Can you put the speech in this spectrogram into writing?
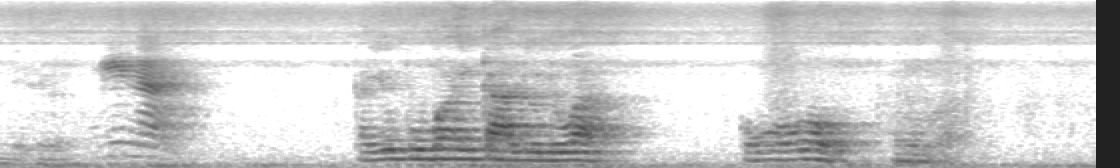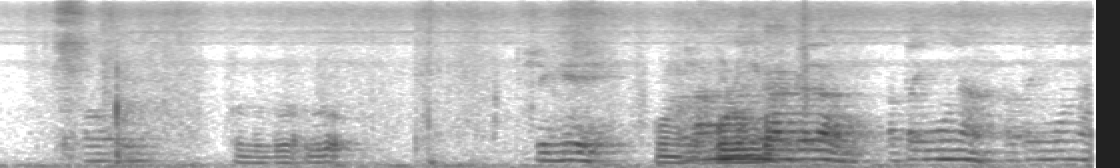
Hindi siguro. Gina. Kayo po ba ay kaluluwa? Kung oo. Okay. Kaluluwa, bro. Sige. Kung Wala mo nakakulong nang ba? gagalaw. Patay muna, patay muna.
